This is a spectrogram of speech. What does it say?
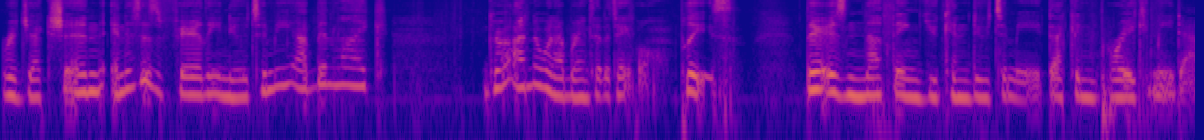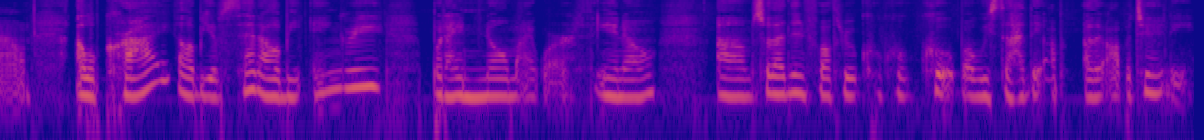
rejection, and this is fairly new to me, I've been like, girl, I know what I bring to the table. Please. There is nothing you can do to me that can break me down. I will cry, I'll be upset, I'll be angry, but I know my worth, you know? Um, so that didn't fall through, cool, cool, cool, but we still had the op- other opportunity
